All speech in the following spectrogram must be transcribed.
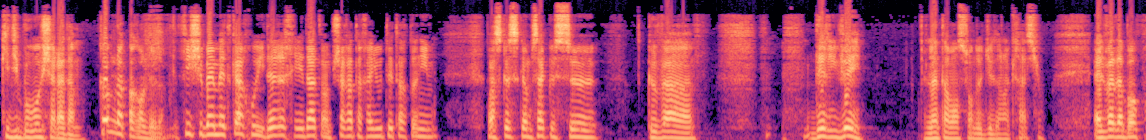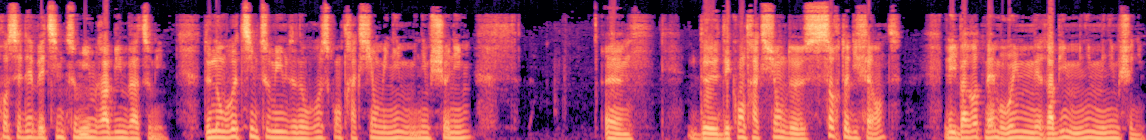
qui dit Bourou Shaladam, comme la parole de l'homme. Parce que c'est comme ça que ce que va dériver l'intervention de Dieu dans la création. Elle va d'abord procéder rabim vatsumim. De nombreux tzimtzumim, de nombreuses contractions minim, minim shonim, euh, de, des contractions de sortes différentes. Les barot même, ruim, rabim, minim, minim shonim.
